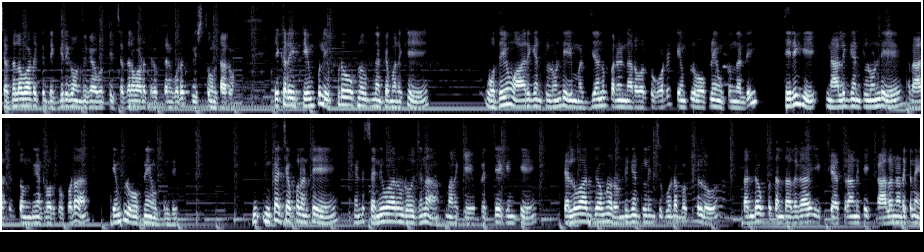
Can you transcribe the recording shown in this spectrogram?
చెదలవాడకి దగ్గరగా ఉంది కాబట్టి చెదలవాడ తిరుపతి అని కూడా పిలుస్తూ ఉంటారు. ఇక్కడ ఈ టెంపుల్ ఎప్పుడు ఓపెన్ అవుతుందంటే మనకి ఉదయం ఆరు గంటల నుండి మధ్యాహ్నం పన్నెండున్నర వరకు కూడా టెంపుల్ ఓపెన్ అయి ఉంటుందండి. తిరిగి నాలుగు గంటల నుండి రాత్రి తొమ్మిది గంటల వరకు కూడా టెంపుల్ ఓపెన్ అయి ఉంటుంది. ఇంకా చెప్పాలంటే అంటే శనివారం రోజున మనకి ప్రత్యేకించి తెల్లవారుజామున రెండు గంటల నుంచి కూడా భక్తులు తండోపు తండాలుగా ఈ క్షేత్రానికి కాలనడకనే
